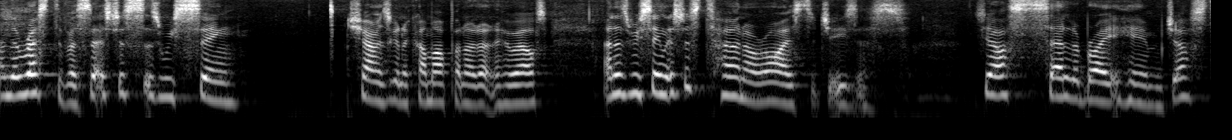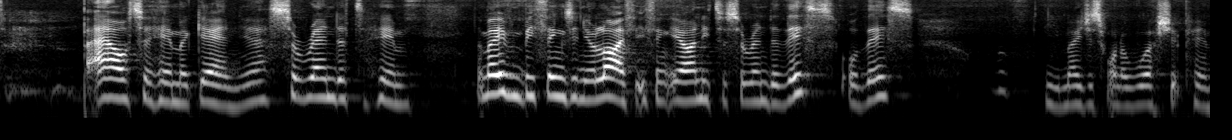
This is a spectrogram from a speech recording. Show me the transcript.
And the rest of us, let's just, as we sing, Sharon's going to come up, and I don't know who else. And as we sing, let's just turn our eyes to Jesus. Just celebrate Him. Just bow to Him again. Yeah? Surrender to Him. There may even be things in your life that you think, yeah, I need to surrender this or this. You may just want to worship Him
